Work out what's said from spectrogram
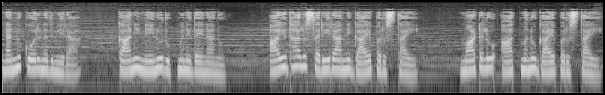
నన్ను కోరినది మీరా? కాని నేను రుక్మిణిదైనాను. ఆయుధాలు శరీరాన్ని గాయపరుస్తాయి మాటలు ఆత్మను గాయపరుస్తాయి.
